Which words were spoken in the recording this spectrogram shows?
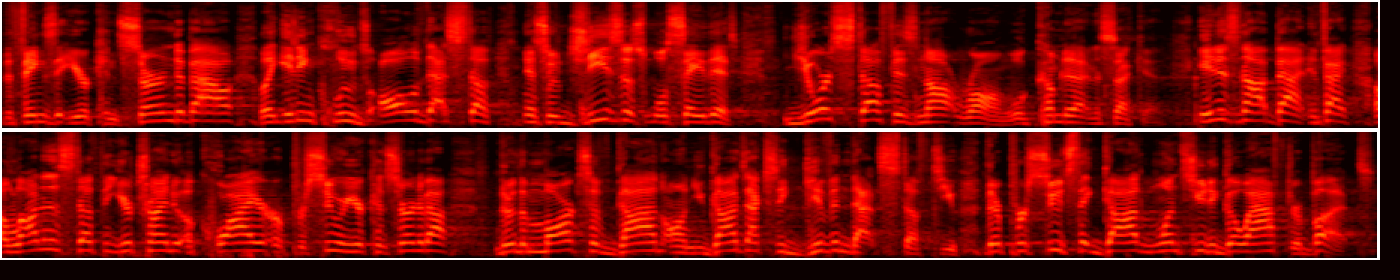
the things that you're concerned about. Like it includes all of that stuff. And so Jesus will say this Your stuff is not wrong. We'll come to that in a second. It is not bad. In fact, a lot of the stuff that you're trying to acquire or pursue or you're concerned about, they're the marks of God on you. God's actually given that stuff to you. They're pursuits that God wants you to go after. But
